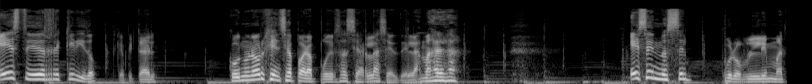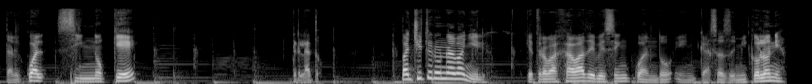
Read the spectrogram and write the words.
Este es requerido, capital, con una urgencia para poder saciar la sed de la mala. Ese no es el problema tal cual, sino que... Relato. Panchito era un albañil que trabajaba de vez en cuando en casas de mi colonia.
